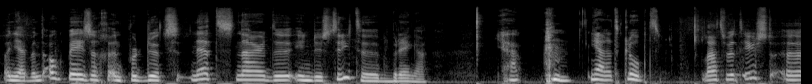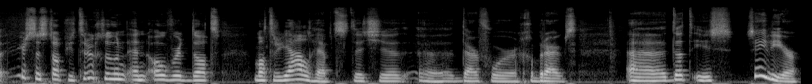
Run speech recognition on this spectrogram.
Want jij bent ook bezig een product net naar de industrie te brengen. Ja, ja dat klopt. Laten we het eerst, uh, eerst een stapje terug doen en over dat materiaal hebt dat je daarvoor gebruikt. dat is zeewier.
